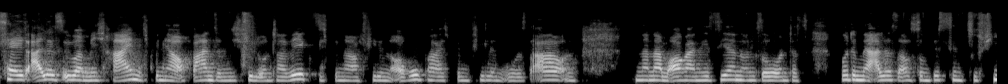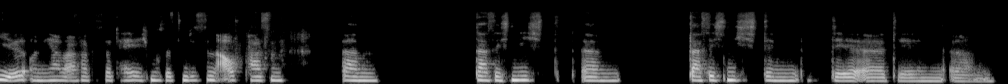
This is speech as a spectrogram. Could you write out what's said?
fällt alles über mich rein. Ich bin ja auch wahnsinnig viel unterwegs. Ich bin ja auch viel in Europa, ich bin viel in den USA und bin dann am Organisieren und so. Und das wurde mir alles auch so ein bisschen zu viel. Und ich habe einfach gesagt, hey, ich muss jetzt ein bisschen aufpassen, ähm, dass ich nicht, ähm, dass ich nicht den, der, den, ähm,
